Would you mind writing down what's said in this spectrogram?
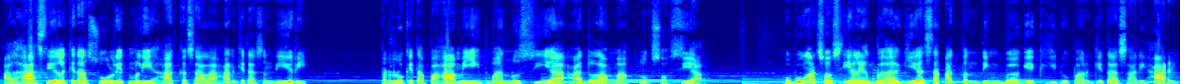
Alhasil kita sulit melihat kesalahan kita sendiri, Perlu kita pahami, manusia adalah makhluk sosial. Hubungan sosial yang bahagia sangat penting bagi kehidupan kita sehari-hari.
